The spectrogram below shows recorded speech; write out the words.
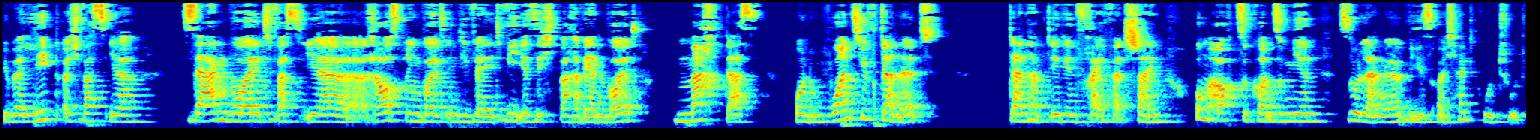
überlegt euch, was ihr sagen wollt, was ihr rausbringen wollt in die Welt, wie ihr sichtbarer werden wollt. Macht das und once you've done it, dann habt ihr den Freifahrtschein, um auch zu konsumieren, so lange, wie es euch halt gut tut.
